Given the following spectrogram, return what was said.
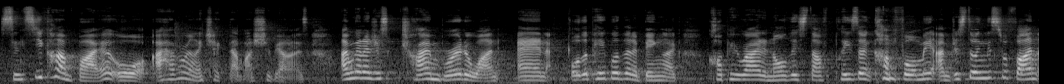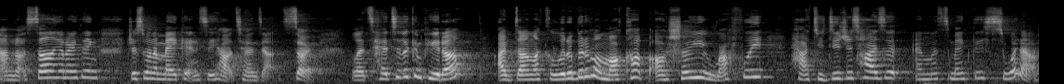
Since you can't buy it or I haven't really checked that much to be honest I'm gonna just try embroider one and all the people that are being like copyright and all this stuff please don't come for me. I'm just doing this for fun. I'm not selling it or anything. Just want to make it and see how it turns out. So let's head to the computer. I've done like a little bit of a mock-up. I'll show you roughly how to digitize it and let's make this sweater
